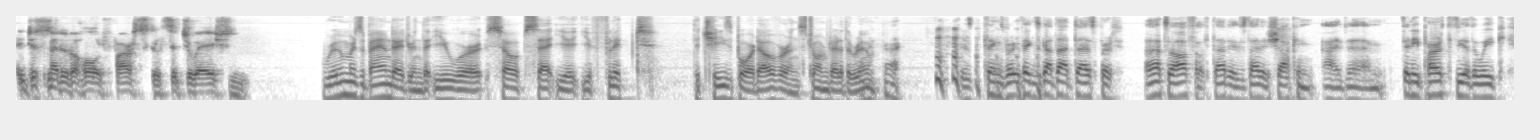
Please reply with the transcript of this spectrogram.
it just made it a whole farcical situation. Rumours abound, Adrian, that you were so upset you, you flipped the cheese board over and stormed out of the room. things things got that desperate. Oh, that's awful. That is that is shocking. I'd um, Vinny Perth the other week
